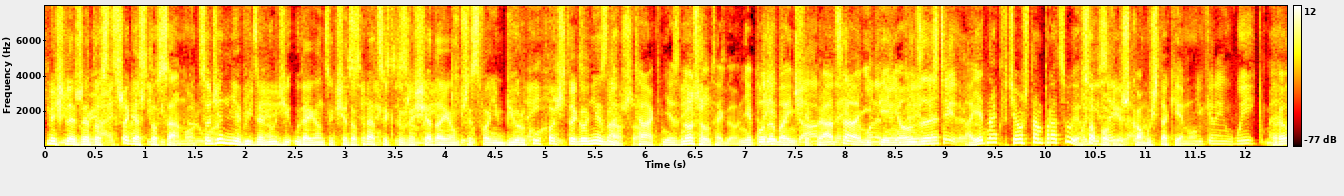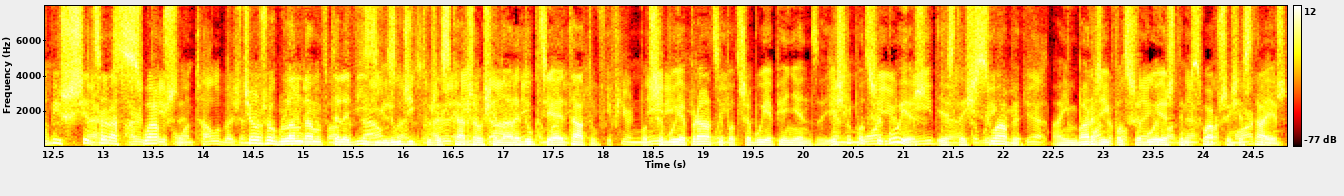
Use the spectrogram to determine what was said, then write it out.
Myślę, że dostrzegasz to samo. Codziennie widzę ludzi udających się do pracy, którzy siadają przy swoim biurku, choć tego nie znoszą. Tak, nie znoszą tego. Nie podoba im się praca ani pieniądze, a jednak wciąż tam pracują. Co powiesz komuś takiemu? Robisz się coraz słabszy. Wciąż oglądam w telewizji ludzi, którzy skarżą się na redukcję etatów. Potrzebuję pracy, potrzebuję pieniędzy. Jeśli potrzebujesz, jesteś słaby, a im bardziej potrzebujesz, tym słabszy się stajesz.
